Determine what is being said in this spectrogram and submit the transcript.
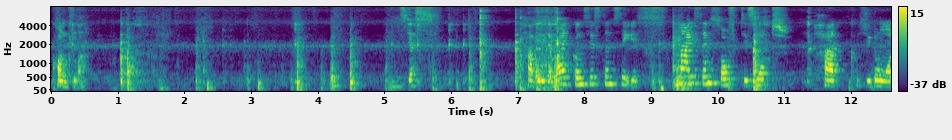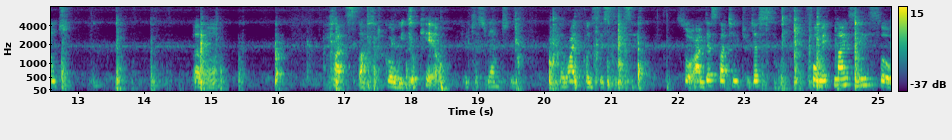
corn. It's just having the right consistency. It's nice and soft. It's not hard because you don't want uh, hard stuff to go with your kale. You just want the right consistency. So I'm just starting to just form it nicely. So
